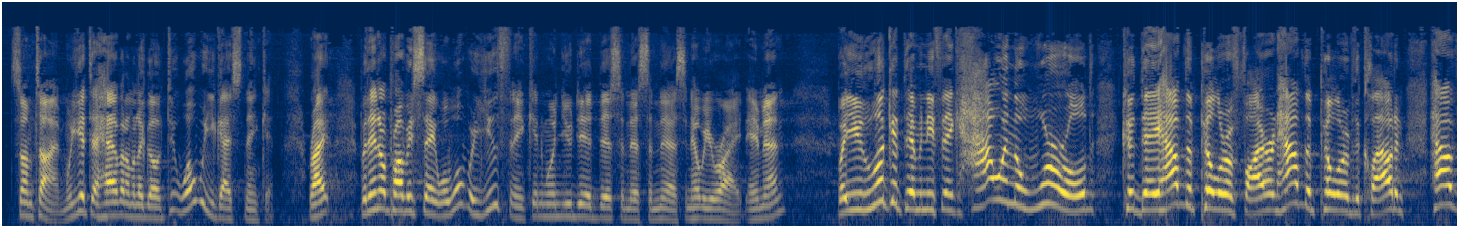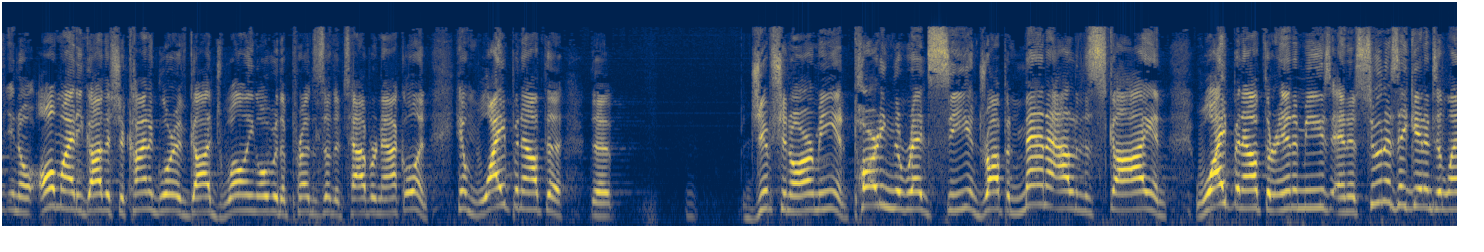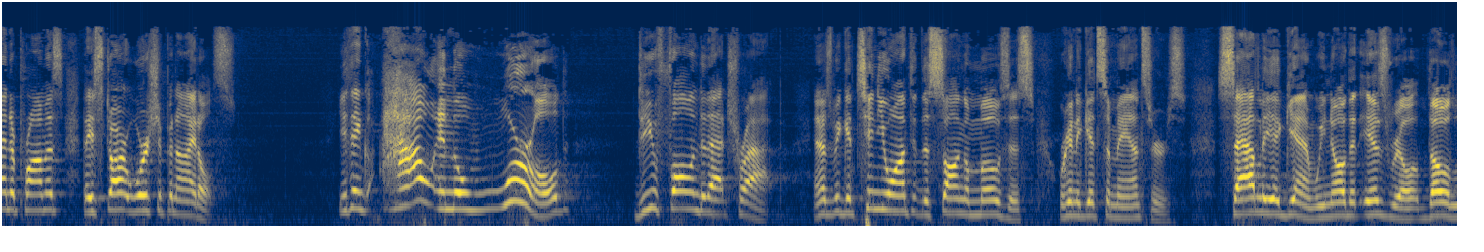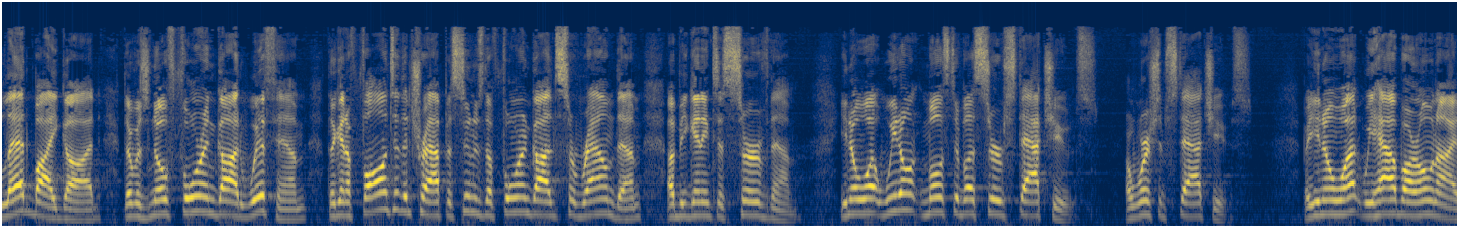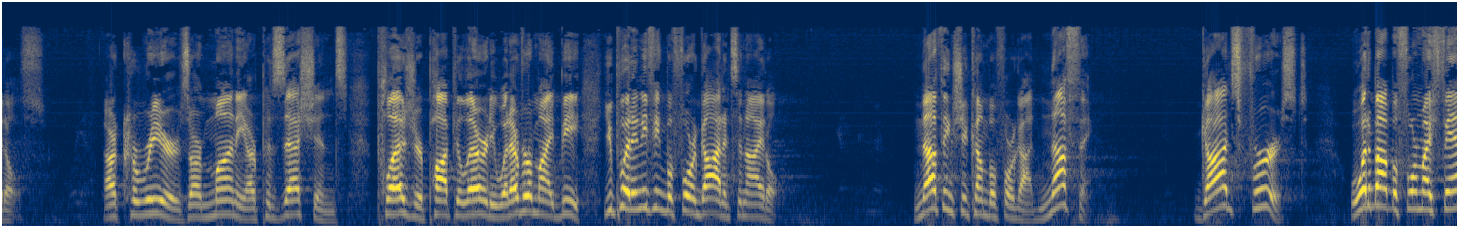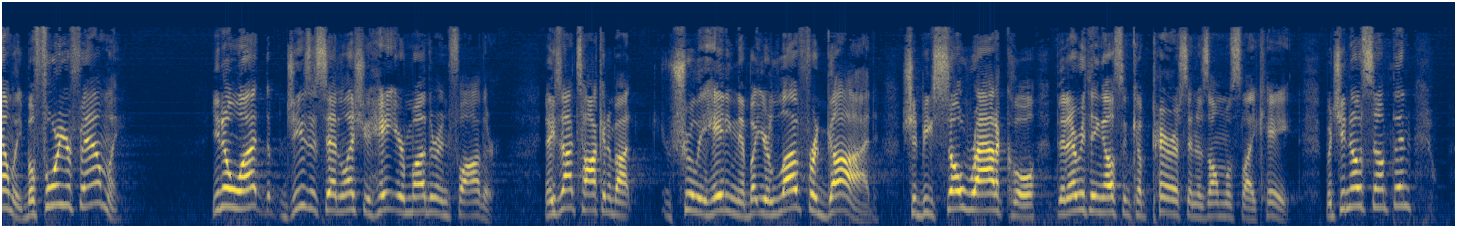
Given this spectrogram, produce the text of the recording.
sometime. When you get to heaven, I'm going to go, dude, what were you guys thinking? Right? But then he'll probably say, well, what were you thinking when you did this and this and this? And he'll be right. Amen? But you look at them and you think, how in the world could they have the pillar of fire and have the pillar of the cloud and have, you know, Almighty God, the Shekinah glory of God dwelling over the presence of the tabernacle and Him wiping out the, the Egyptian army and parting the Red Sea and dropping manna out of the sky and wiping out their enemies. And as soon as they get into the land of promise, they start worshiping idols. You think, how in the world do you fall into that trap? And as we continue on through the Song of Moses, we're going to get some answers. Sadly, again, we know that Israel, though led by God, there was no foreign God with him. They're going to fall into the trap as soon as the foreign gods surround them of beginning to serve them. You know what? We don't, most of us, serve statues or worship statues. But you know what? We have our own idols our careers, our money, our possessions, pleasure, popularity, whatever it might be. You put anything before God, it's an idol. Nothing should come before God. Nothing. God's first. What about before my family? Before your family. You know what? Jesus said, unless you hate your mother and father. Now, he's not talking about truly hating them, but your love for God should be so radical that everything else in comparison is almost like hate. But you know something?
